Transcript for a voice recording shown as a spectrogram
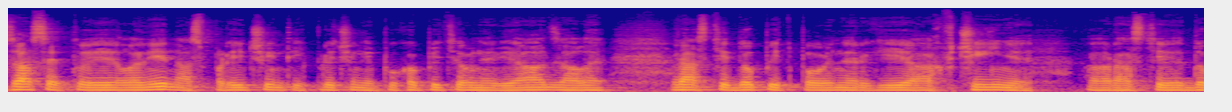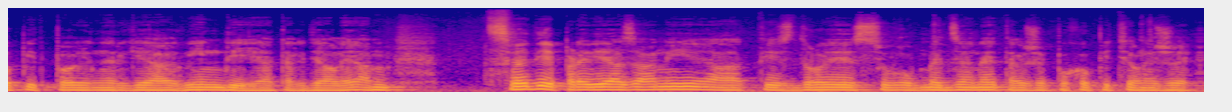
zase to je len jedna z príčin, tých príčin je pochopiteľne viac, ale rastie dopyt po energiách v Číne, rastie dopyt po energiách v Indii a tak ďalej. A svet je previazaný a tie zdroje sú obmedzené, takže pochopiteľne, že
